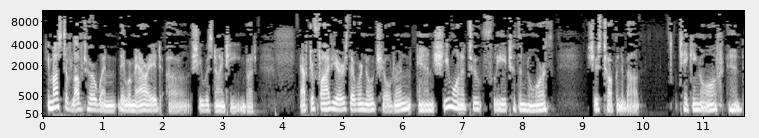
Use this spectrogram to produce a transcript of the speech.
he must have loved her when they were married. Uh, she was 19, but after five years, there were no children, and she wanted to flee to the north. She was talking about taking off, and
